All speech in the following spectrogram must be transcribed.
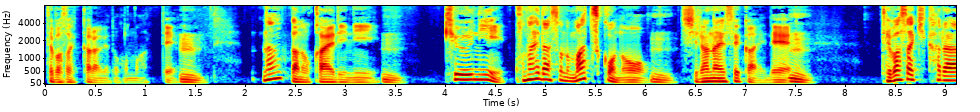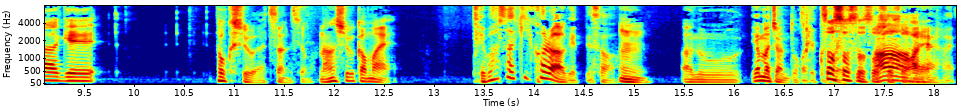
手羽先唐揚げとかもあって、なんかの帰りに、急に、この間そのマツコの知らない世界で、手羽先唐揚げ特集をやってたんですよ。何週か前。手羽先唐揚げってさ、うん、あの、山ちゃんとかで食ったそうそうそうそうそう、はいはいはい。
